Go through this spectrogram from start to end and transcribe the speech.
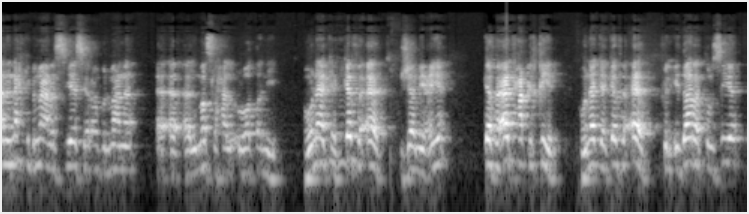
أنا نحكي بالمعنى السياسي أو بالمعنى المصلحة الوطنية. هناك كفاءات جامعية كفاءات حقيقية. هناك كفاءات في الإدارة التونسية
